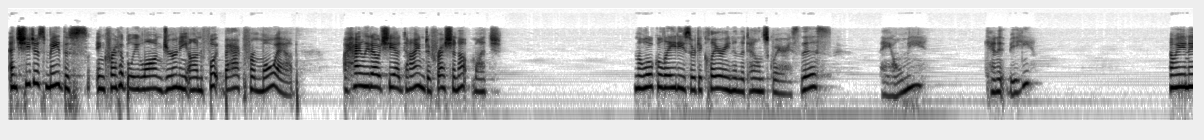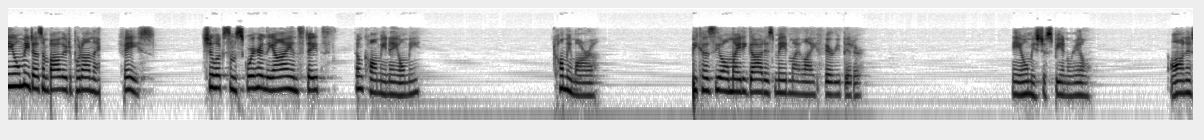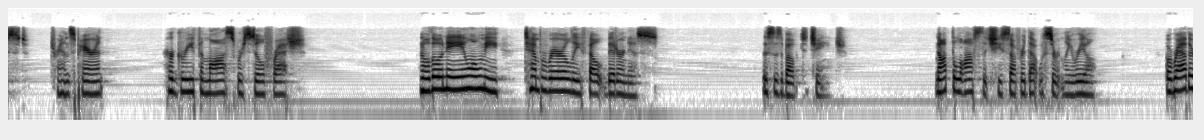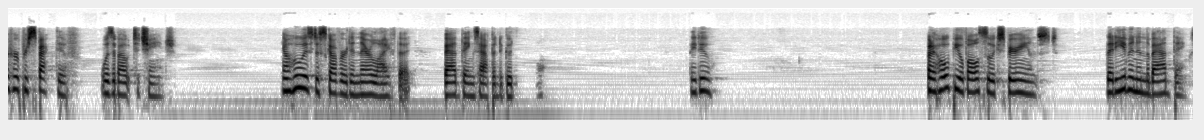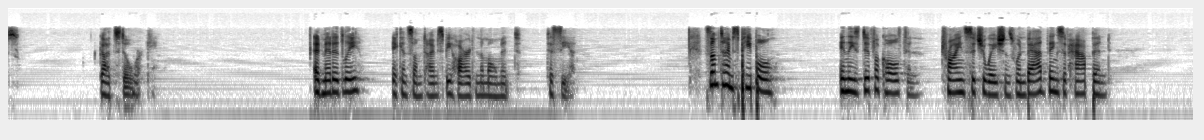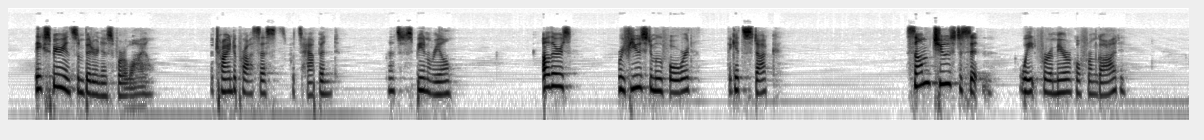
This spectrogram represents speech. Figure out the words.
and she just made this incredibly long journey on foot back from Moab. I highly doubt she had time to freshen up much. And the local ladies are declaring in the town square, Is this Naomi? Can it be? Naomi doesn't bother to put on the face. She looks them square in the eye and states, Don't call me Naomi. Call me Mara. Because the Almighty God has made my life very bitter. Naomi's just being real, honest, transparent. Her grief and loss were still fresh. And although Naomi temporarily felt bitterness, this is about to change. Not the loss that she suffered, that was certainly real, but rather her perspective was about to change. Now, who has discovered in their life that bad things happen to good people? They do. But I hope you have also experienced that even in the bad things, God's still working. Admittedly, it can sometimes be hard in the moment to see it. Sometimes people in these difficult and trying situations, when bad things have happened, they experience some bitterness for a while. They're trying to process what's happened. That's just being real. Others refuse to move forward, they get stuck. Some choose to sit and wait for a miracle from God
